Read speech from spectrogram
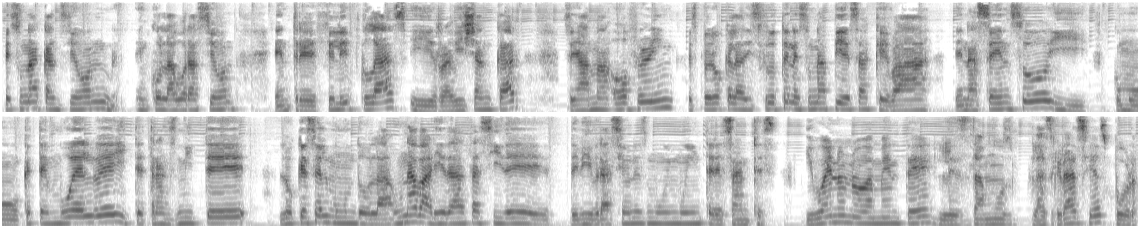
Es una canción en colaboración entre Philip Glass y Ravi Shankar. Se llama Offering. Espero que la disfruten. Es una pieza que va en ascenso y como que te envuelve y te transmite lo que es el mundo, la, una variedad así de, de vibraciones muy, muy interesantes. Y bueno, nuevamente les damos las gracias por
